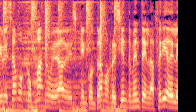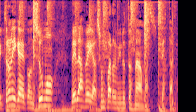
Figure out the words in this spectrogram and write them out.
Regresamos con más novedades que encontramos recientemente en la Feria de Electrónica de Consumo de Las Vegas. Un par de minutos nada más. Ya estamos.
